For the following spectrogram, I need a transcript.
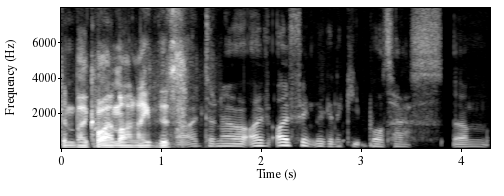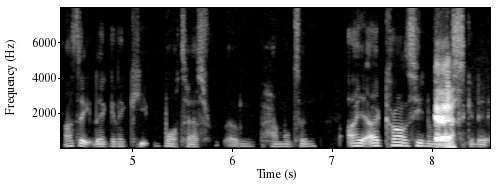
them by quite a mile. Like this, I don't know. I I think they're going to keep Bottas. Um, I think they're going to keep Bottas. Um, Hamilton. I I can't see them Yeah. risking it.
